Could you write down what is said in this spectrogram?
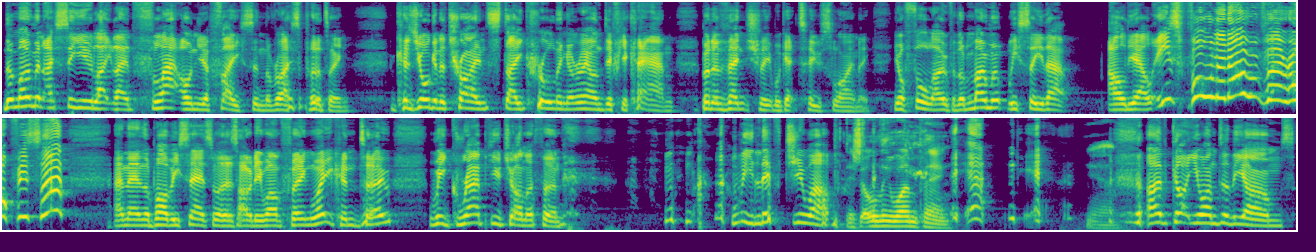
The moment I see you like land flat on your face in the rice pudding, because you're gonna try and stay crawling around if you can, but eventually it will get too slimy. You'll fall over. The moment we see that, I'll yell, "He's fallen over, officer!" And then the Bobby says, Well, there's only one thing we can do. We grab you, Jonathan. we lift you up. There's only one thing. Yeah. Yeah. I've got you under the arms.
